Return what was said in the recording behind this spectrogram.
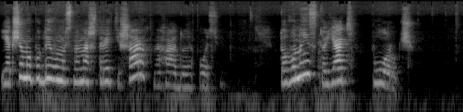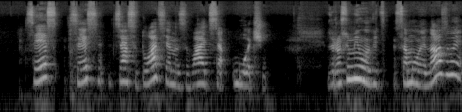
Якщо ми подивимось на наш третій шар, нагадую, ось, то вони стоять поруч. Це, це, ця ситуація називається очі. Зрозуміло від самої назви,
